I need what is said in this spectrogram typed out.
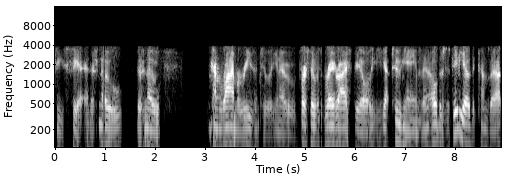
sees fit, and there's no there's no kind of rhyme or reason to it. You know, first there was the Ray Rice deal. He got two games, and oh, there's a video that comes out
